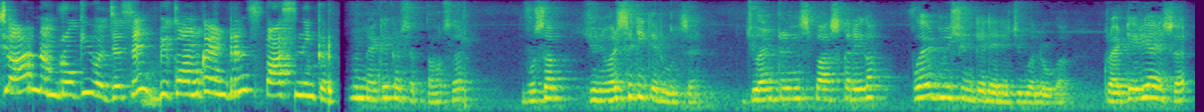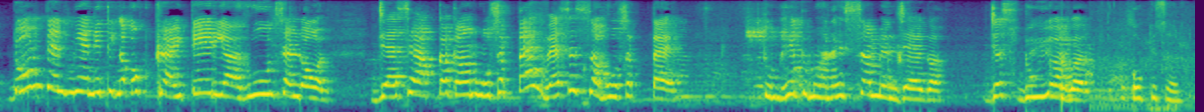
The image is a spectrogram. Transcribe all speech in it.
चार नंबरों की वजह से बीकॉम का एंट्रेंस पास नहीं कर मैं क्या कर सकता हूँ सर? वो सब यूनिवर्सिटी के रूल्स हैं। जो एंट्रेंस पास करेगा वो एडमिशन के लिए एलिजिबल होगा। क्राइटेरिया है sir. Don't tell me anything about criteria rules and all जैसे आपका काम हो सकता है वैसे सब हो सकता है। तुम्हें तुम्हारा हिस्सा मिल जाएगा। Just do your work okay sir sir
